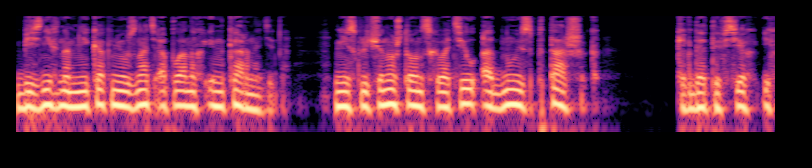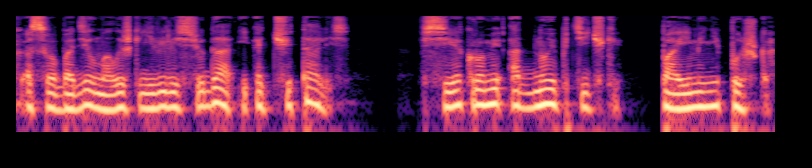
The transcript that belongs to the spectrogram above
Без них нам никак не узнать о планах Инкарнадина. Не исключено, что он схватил одну из пташек — когда ты всех их освободил, малышки явились сюда и отчитались. Все, кроме одной птички, по имени Пышка.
